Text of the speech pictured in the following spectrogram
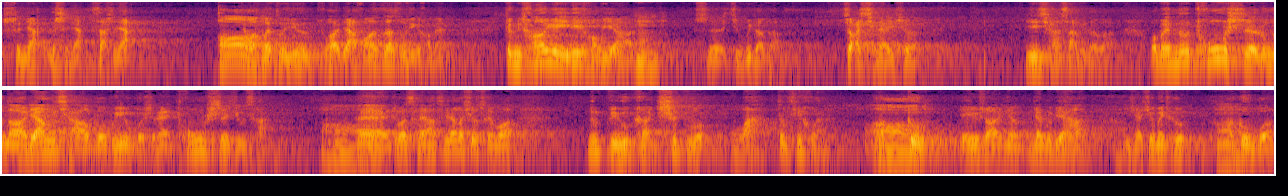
十年、二十年、三十年。这个哦，我们租已经租好家房子租这个上面，正常运营的床位啊，嗯，是九百多个，加起来是一千三百多个。我们能同时容纳两千五百五十人同时就餐。哦，哎，这个村啊，虽然个小村吧，能对游客吃住玩都挺好的。哦啊，狗也有啥，人家人家路边啊，一些小门头啊啊，狗窝、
